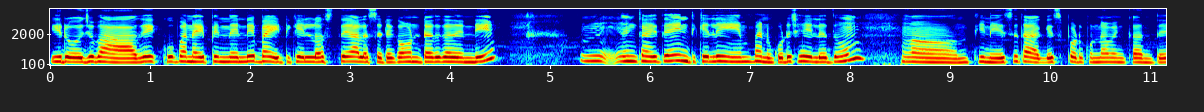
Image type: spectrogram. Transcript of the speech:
ఈరోజు బాగా ఎక్కువ పని అయిపోయిందండి. బయటికి వెళ్ళి వస్తే అలసటగా ఉంటుంది కదండి. ఇంకైతే ఇంటికి వెళ్ళి ఏం పని కూడా చేయలేదు. తినేసి తాగేసి పడుకున్నాం ఇంకా అంతే.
